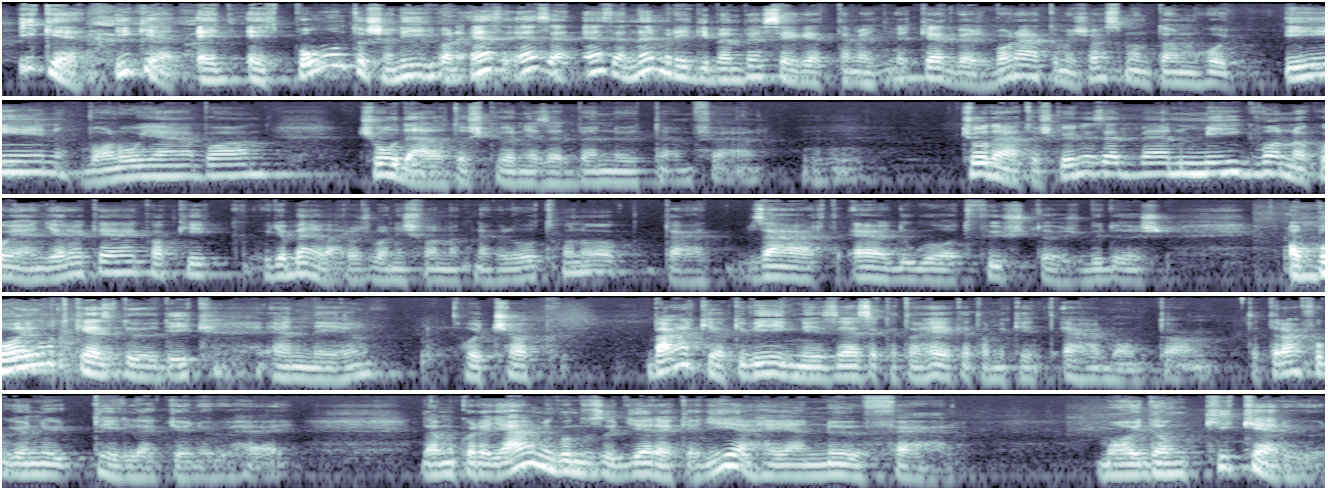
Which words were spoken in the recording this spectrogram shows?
Igen, igen, egy, egy pontosan így van. Ez, ezen, ezen nem régiben beszélgettem egy, egy kedves barátom, és azt mondtam, hogy én valójában csodálatos környezetben nőttem fel. Uh-huh csodálatos környezetben, míg vannak olyan gyerekek, akik, ugye belvárosban is vannak nevelő otthonok, tehát zárt, eldugott, füstös, büdös. A baj ott kezdődik ennél, hogy csak bárki, aki végignézi ezeket a helyeket, amiket elmondtam, tehát rá fog jönni, hogy tényleg gyönyörű hely. De amikor egy álmi gondozott gyerek egy ilyen helyen nő fel, majdan kikerül,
